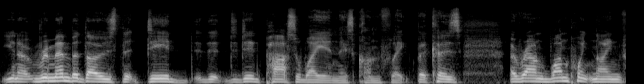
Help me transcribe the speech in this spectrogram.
you know, remember those that did that did pass away in this conflict, because around 1.9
